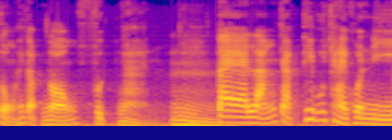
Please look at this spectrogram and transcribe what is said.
ส่งให้กับน้องฝึกงาน อืมแต่หลังจากที่ผู้ชายคนนี้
